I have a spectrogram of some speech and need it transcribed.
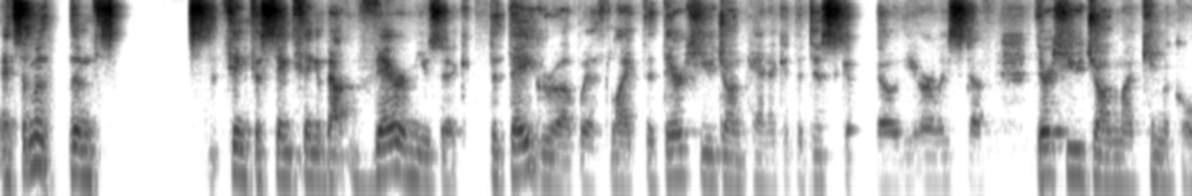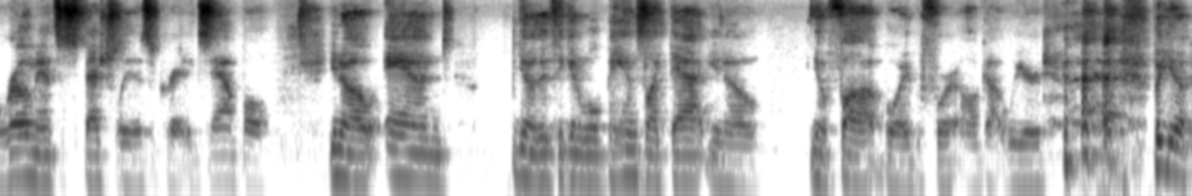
and some of them think the same thing about their music that they grew up with, like that they're huge on Panic at the Disco, the early stuff. They're huge on My Chemical Romance, especially as a great example, you know, and you know they're thinking, well, bands like that, you know, you know, Fall Out Boy before it all got weird, but you know,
